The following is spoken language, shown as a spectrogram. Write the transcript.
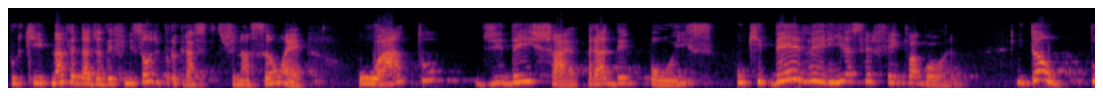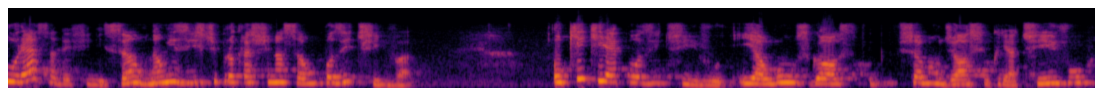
Porque, na verdade, a definição de procrastinação é o ato de deixar para depois o que deveria ser feito agora. Então, por essa definição, não existe procrastinação positiva. O que, que é positivo? E alguns gostam, chamam de ócio criativo,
